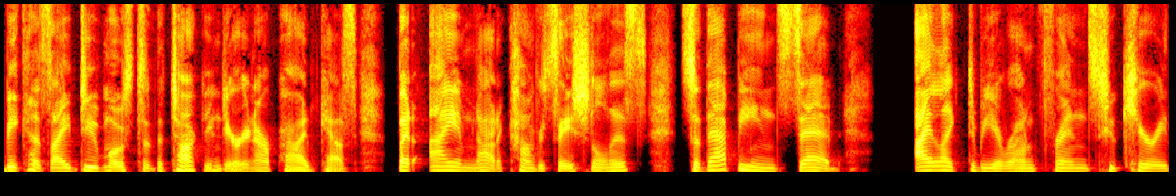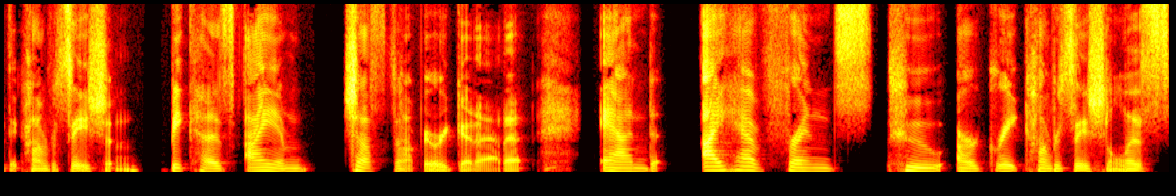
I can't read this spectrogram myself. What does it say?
because I do most of the talking during our podcast, but I am not a conversationalist. So that being said, I like to be around friends who carry the conversation because I am just not very good at it. And I have friends who are great conversationalists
